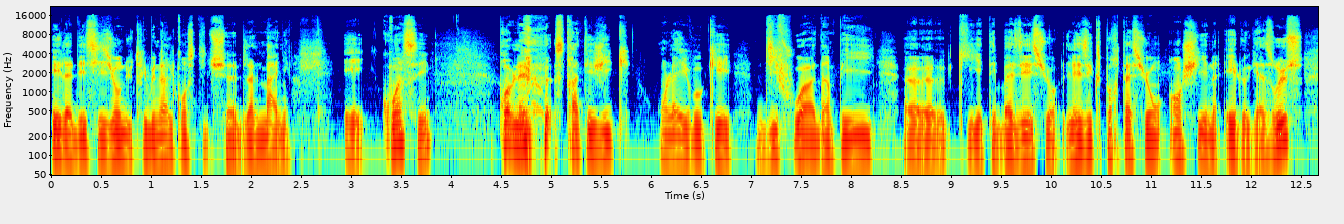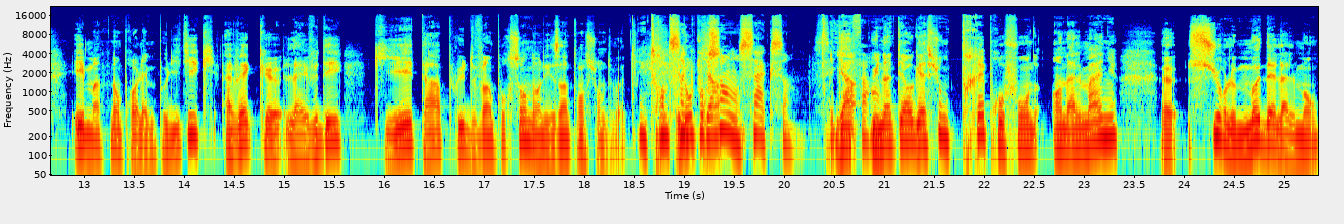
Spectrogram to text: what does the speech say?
et la décision du tribunal constitutionnel de l'Allemagne est coincée. Problème stratégique, on l'a évoqué dix fois d'un pays euh, qui était basé sur les exportations en Chine et le gaz russe, et maintenant problème politique avec euh, l'AFD qui est à plus de 20% dans les intentions de vote. Et 35% en Saxe. Il y a une interrogation très profonde en Allemagne euh, sur le modèle allemand.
